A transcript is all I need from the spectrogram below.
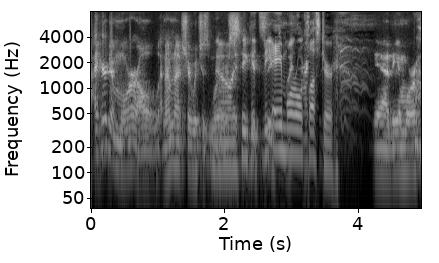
i heard immoral and i'm not sure which is worse No, I think It's it's the it's amoral my- cluster. yeah the immoral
